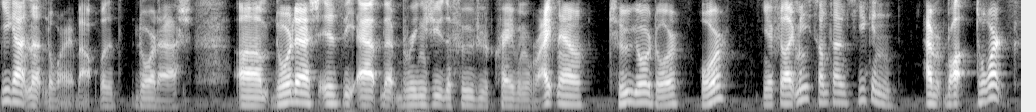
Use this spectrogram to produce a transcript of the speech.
You got nothing to worry about with DoorDash. Um, DoorDash is the app that brings you the food you're craving right now to your door. Or if you're like me, sometimes you can have it brought to work.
